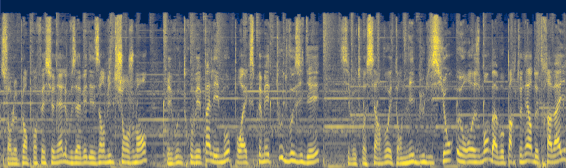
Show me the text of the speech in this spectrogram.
Sur le plan professionnel, vous avez des envies de changement, mais vous ne trouvez pas les mots pour exprimer toutes vos idées. Si votre cerveau est en ébullition, heureusement, bah, vos partenaires de travail,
